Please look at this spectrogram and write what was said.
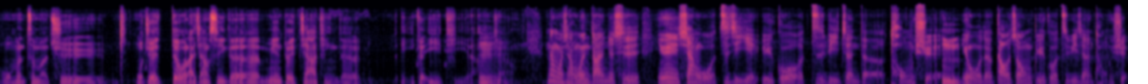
我们怎么去？我觉得对我来讲是一个面对家庭的一个议题啦。嗯这样，那我想问导演，就是因为像我自己也遇过自闭症的同学，嗯因为我的高中遇过自闭症的同学，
